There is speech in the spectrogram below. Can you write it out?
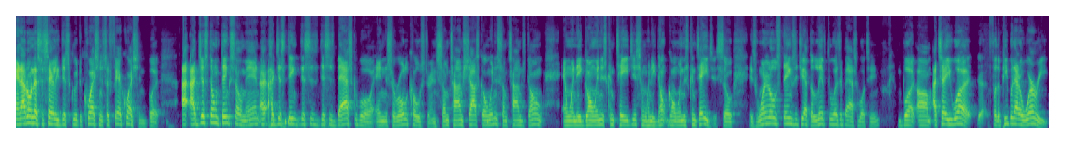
And I don't necessarily disagree with the question. It's a fair question, but I, I just don't think so, man. I, I, just think this is this is basketball and it's a roller coaster. And sometimes shots go in and sometimes don't. And when they go in, it's contagious. And when they don't go in, it's contagious. So it's one of those things that you have to live through as a basketball team. But um, I tell you what, for the people that are worried,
